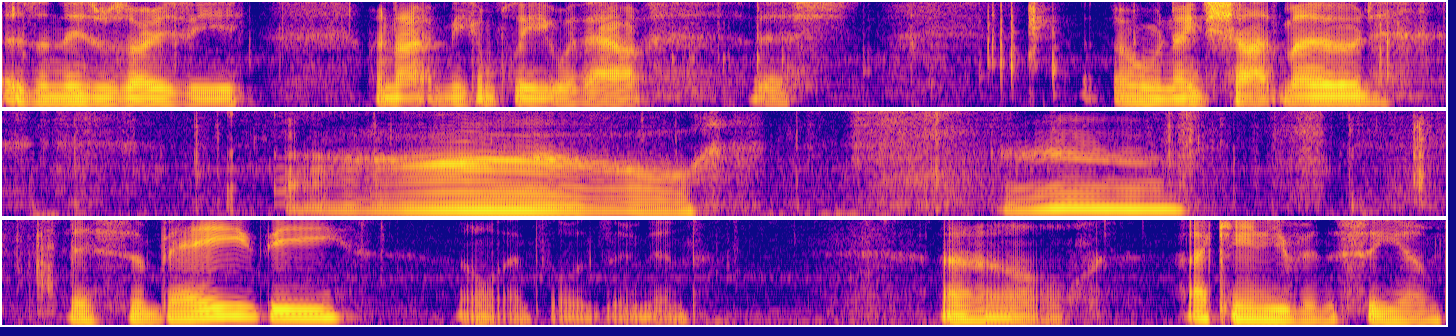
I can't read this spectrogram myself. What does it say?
As in these was RZ would not be complete without this. Oh, night shot mode. Oh. Oh. It's a baby. Oh, that's a little zoomed in. Oh, I can't even see him.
